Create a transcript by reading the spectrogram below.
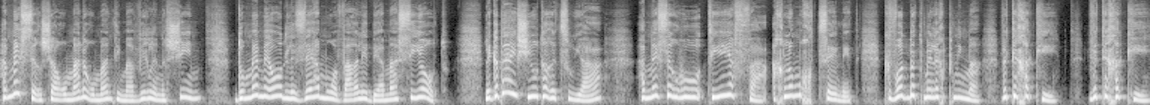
המסר שהרומן הרומנטי מעביר לנשים דומה מאוד לזה המועבר על ידי המעשיות. לגבי האישיות הרצויה, המסר הוא תהיי יפה, אך לא מוחצנת, כבוד בת מלך פנימה, ותחכי, ותחכי,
